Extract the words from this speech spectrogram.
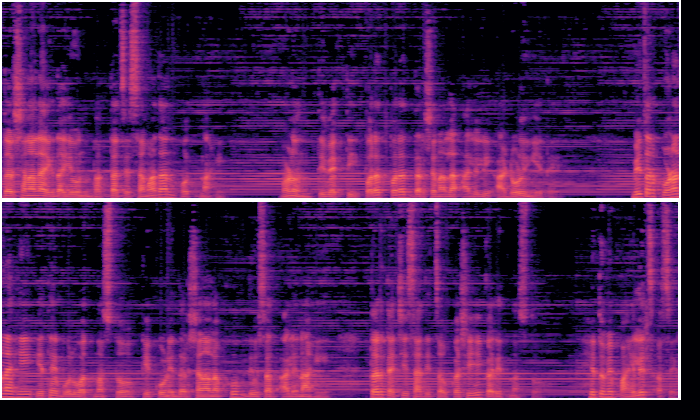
दर्शनाला एकदा येऊन भक्ताचे समाधान होत नाही. म्हणून ती व्यक्ती परत परत दर्शनाला आलेली आढळून येते. मी तर कोणालाही येथे बोलवत नसतो की कोणी दर्शनाला खूप दिवसात आले नाही तर त्याची साधी चौकशीही करीत नसतो. हे तुम्ही पाहिलेच असेल.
